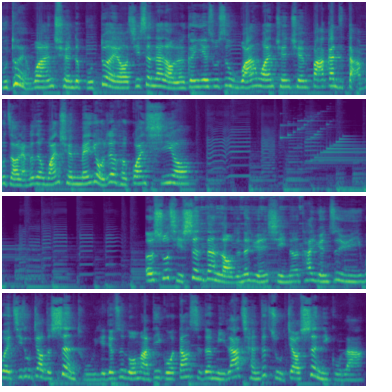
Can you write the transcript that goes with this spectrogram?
不对，完全的不对哦。其实圣诞老人跟耶稣是完完全全八竿子打不着，两个人完全没有任何关系哦。而说起圣诞老人的原型呢，它源自于一位基督教的圣徒，也就是罗马帝国当时的米拉城的主教圣尼古拉。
